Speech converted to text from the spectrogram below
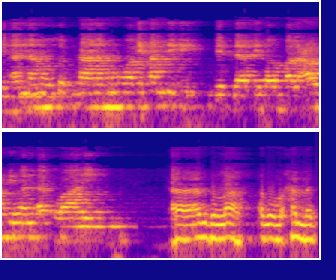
من أنه سبحانه وبحمده بالذات فوق العرش والأكوان. عبد الله أبو محمد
